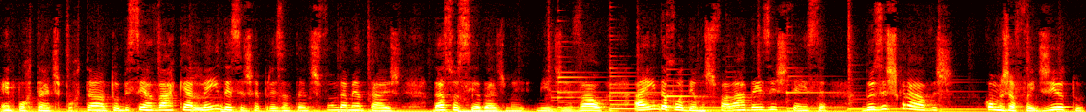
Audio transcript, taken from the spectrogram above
É importante, portanto, observar que, além desses representantes fundamentais da sociedade medieval, ainda podemos falar da existência dos escravos. Como já foi dito,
